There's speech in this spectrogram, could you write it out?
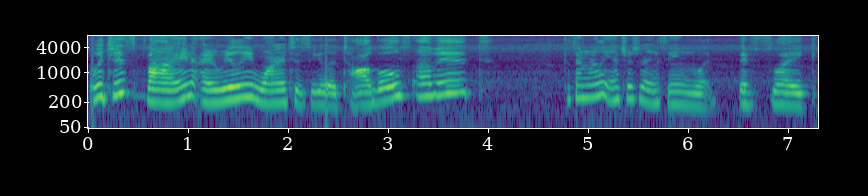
which is fine. I really wanted to see the toggles of it cuz I'm really interested in seeing what if like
